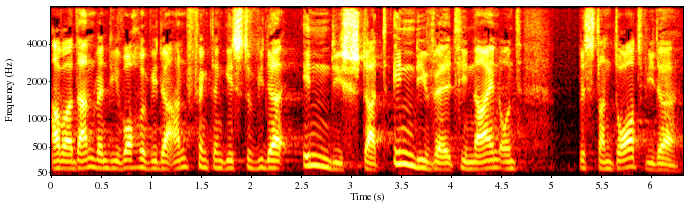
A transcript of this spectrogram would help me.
Aber dann, wenn die Woche wieder anfängt, dann gehst du wieder in die Stadt, in die Welt hinein und bist dann dort wieder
